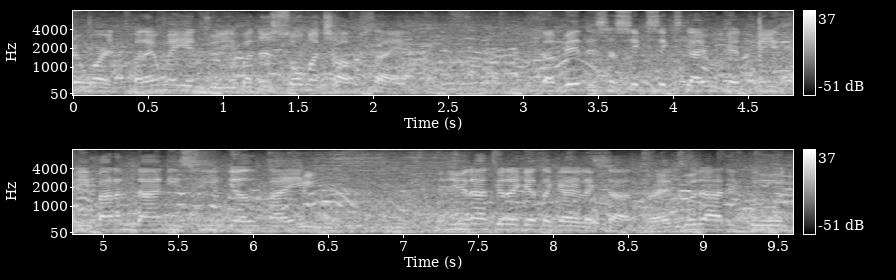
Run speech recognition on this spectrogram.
reward. But I'm my injury, but there's so much upside. David is a 6'6 guy who can play three, parang Danny Seigle type. You're not gonna get a guy like that, right? Good attitude,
